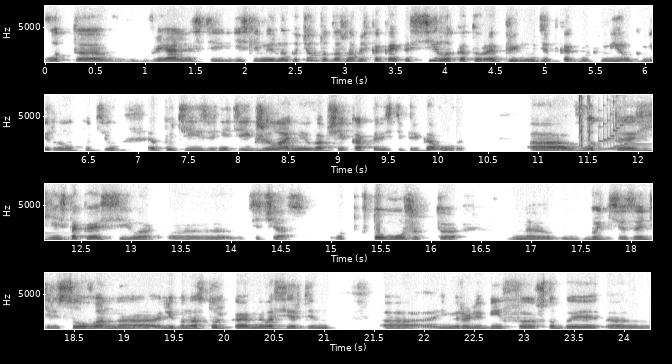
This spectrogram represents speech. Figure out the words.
Вот а, в реальности, если мирным путем, то должна быть какая-то сила, которая принудит как бы к миру, к мирному путю, э, пути, извините, и к желанию вообще как-то вести переговоры. А, вот а, есть такая сила сейчас. Вот кто может быть заинтересован, а, либо настолько милосерден а, и миролюбив, э, чтобы э,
